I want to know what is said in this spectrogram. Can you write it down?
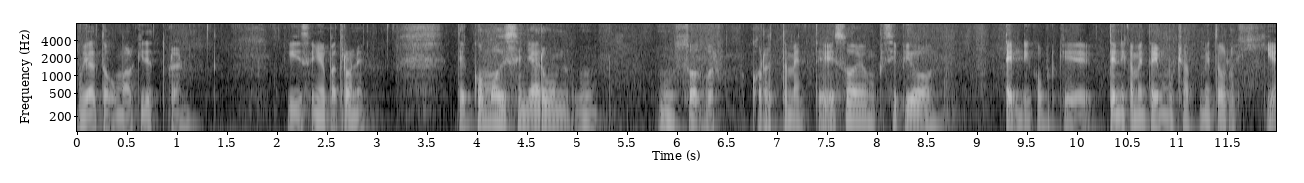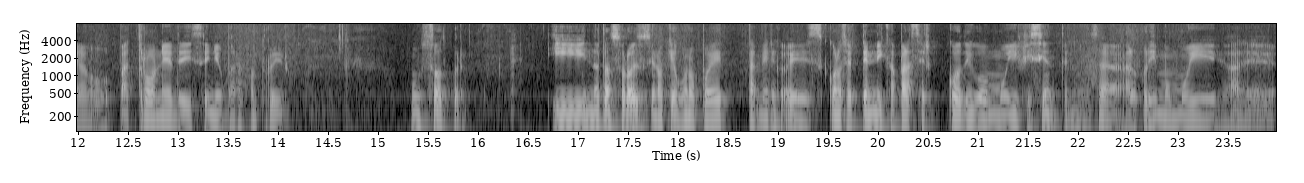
muy, alto como arquitectura y diseño de patrones, de cómo diseñar un, un, software correctamente. Eso es un principio técnico, porque técnicamente hay muchas metodologías o patrones de diseño para construir un software. Y no tan solo eso, sino que uno puede también conocer técnicas para hacer código muy eficiente, ¿no? o sea, algoritmos muy eh,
